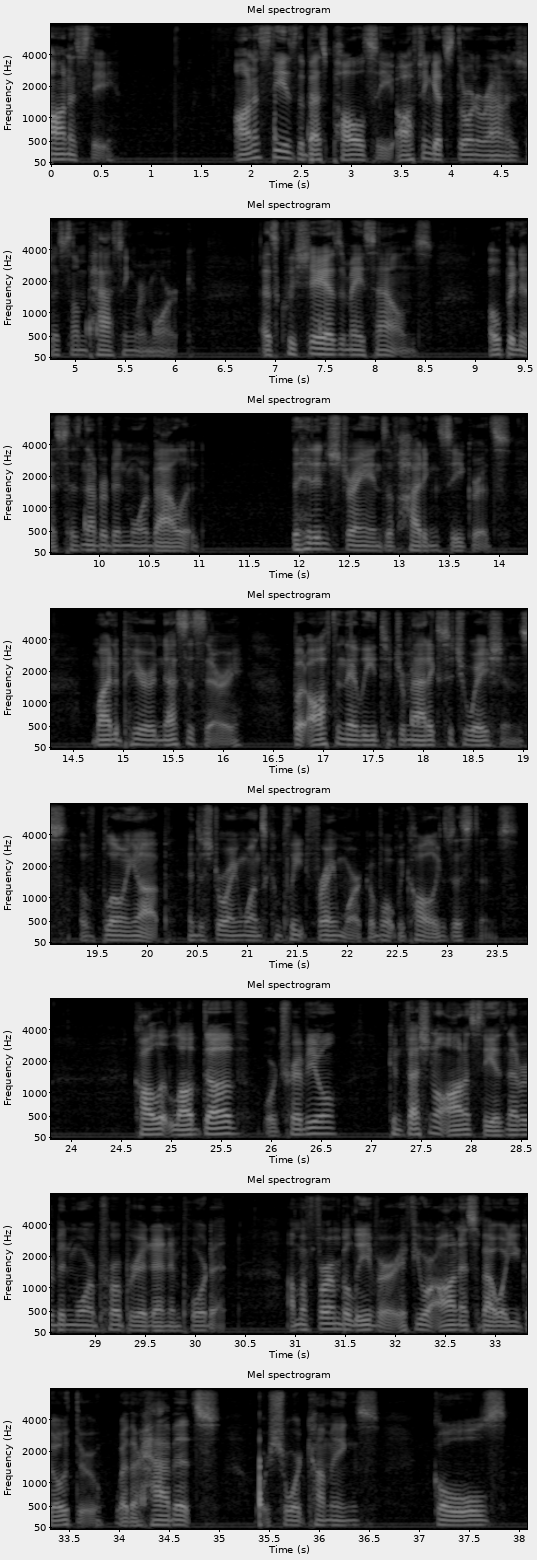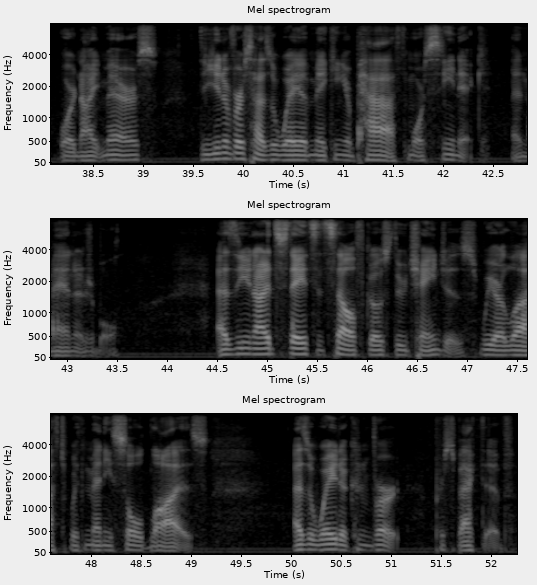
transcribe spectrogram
Honesty. Honesty is the best policy often gets thrown around as just some passing remark. As cliche as it may sound, openness has never been more valid. The hidden strains of hiding secrets might appear necessary, but often they lead to dramatic situations of blowing up and destroying one's complete framework of what we call existence. Call it love dove or trivial, confessional honesty has never been more appropriate and important. I'm a firm believer if you are honest about what you go through, whether habits or shortcomings, goals or nightmares, the universe has a way of making your path more scenic and manageable. As the United States itself goes through changes, we are left with many sold lies as a way to convert perspective.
